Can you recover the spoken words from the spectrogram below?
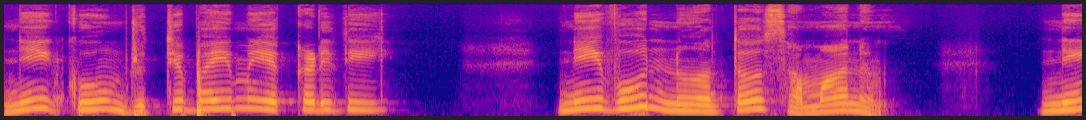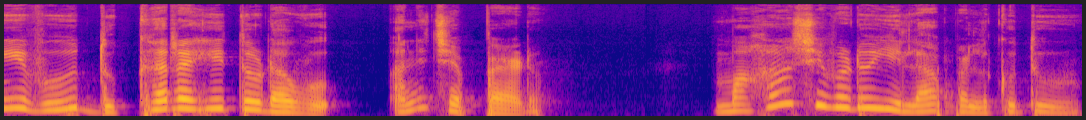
నీకు మృత్యుభయం ఎక్కడిది? నీవు నాతో సమానం. నీవు దుఃఖరహితుడవు అని చెప్పాడు. మహాశివుడు ఇలా పలుకుతూ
